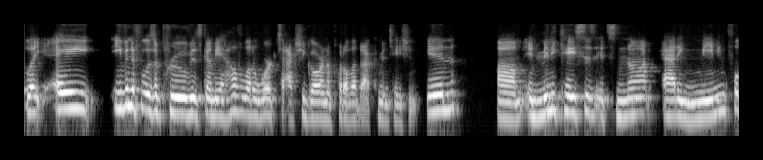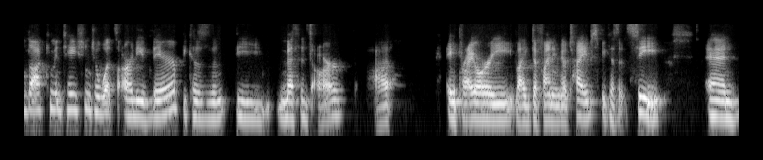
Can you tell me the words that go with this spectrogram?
like, a even if it was approved, it's going to be a hell of a lot of work to actually go around and put all that documentation in. Um, in many cases, it's not adding meaningful documentation to what's already there because the, the methods are uh, a priori, like defining their types because it's C and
